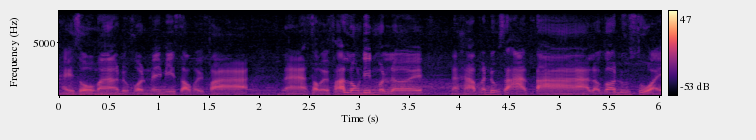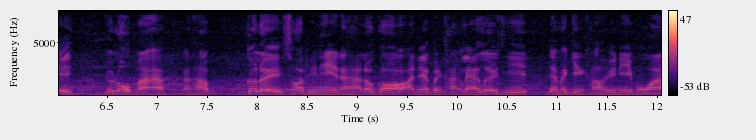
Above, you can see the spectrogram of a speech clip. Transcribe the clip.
ไฮโซมาก ทุกคนไม่มีเสาไฟฟ้านะเสาไฟฟ้าลงดินหมดเลยนะครับมันดูสะอาดตาแล้วก็ดูสวยยุโรปมากนะครับก็เลยชอบที่นี่นะฮะแล้วก็อันนี้เป็นครั้งแรกเลยที่ได้มากินข้าวที่นี่ เพราะว่า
